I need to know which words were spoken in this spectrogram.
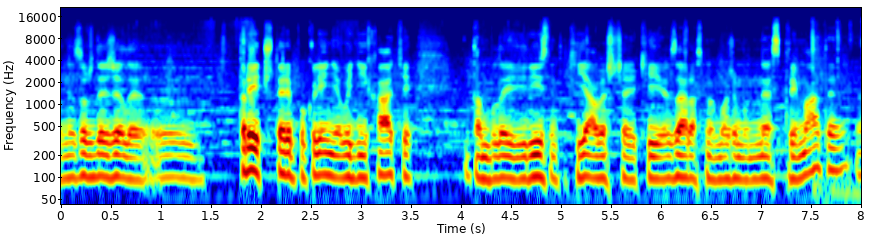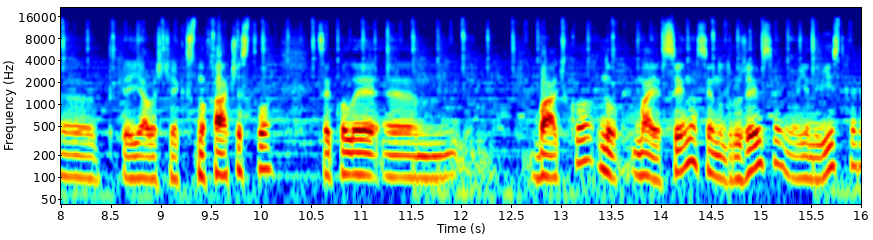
Вони завжди жили е, три-чотири покоління в одній хаті. Там були різні такі явища, які зараз ми можемо не сприймати. Е, Таке явище, як снохачество. Це коли ем, батько ну, має сина, син одружився, в нього є невістка,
